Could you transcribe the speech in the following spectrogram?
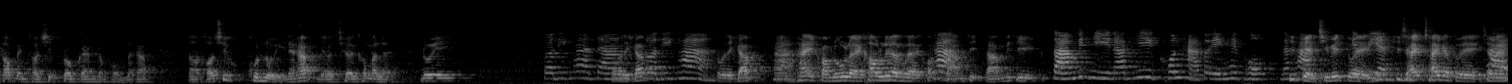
เขาเป็นทอร์ชิพโปรแกรมกับผมนะครับเอ่อเขาชื่อคุณหนุ่ยนะครับเดี๋ยวเชิญเข้ามาเลยหนุ่ยสวัสดีค่ะอาจารย์ สวัสดีครับ สวัสดีค่ะ สวัสดีครับอะค่ะให้ความรู้เลยเข้าเรื่องเลยข้อค่ะสามที่สามวิธีสามวิธีนะที่ค้นหาตัวเองให้พบนะคะที่เปลี่ยนชีวิตตัวเองที่เปลี่ยนที่ใช้ใช้กับตัวเองใช่ไหมใช่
